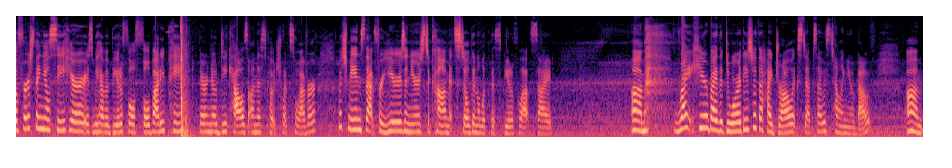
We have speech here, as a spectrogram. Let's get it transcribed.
So first thing you'll see here is we have a beautiful full body paint. There are no decals on this coach whatsoever, which means that for years and years to come, it's still gonna look this beautiful outside. Um, right here by the door, these are the hydraulic steps I was telling you about. Um,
